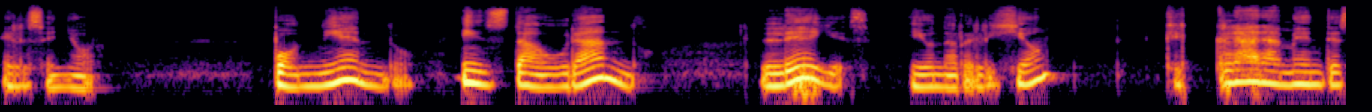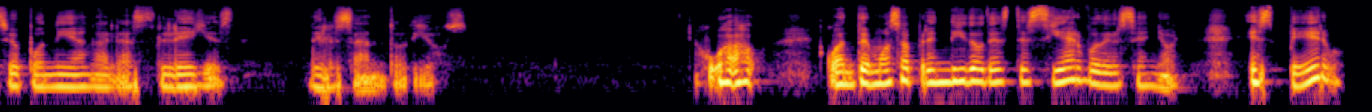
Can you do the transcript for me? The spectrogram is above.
el Señor, poniendo, instaurando leyes y una religión que claramente se oponían a las leyes del Santo Dios. ¡Wow! Cuánto hemos aprendido de este siervo del Señor. Espero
